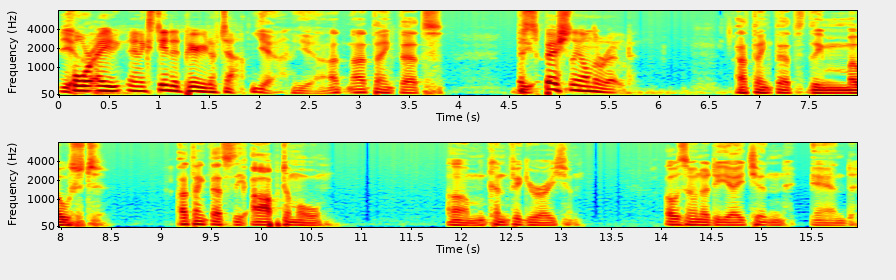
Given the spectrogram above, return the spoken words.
Yeah. for a an extended period of time, Yeah, yeah. I, I think that's the, especially on the road. I think that's the most. I think that's the optimal um, configuration. Ozuna DH and and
